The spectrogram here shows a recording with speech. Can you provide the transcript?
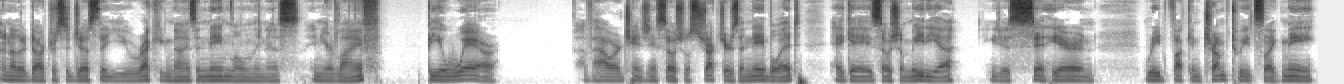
another doctor suggests that you recognize and name loneliness in your life. Be aware of how our changing social structures enable it, aka social media. You just sit here and read fucking Trump tweets like me.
